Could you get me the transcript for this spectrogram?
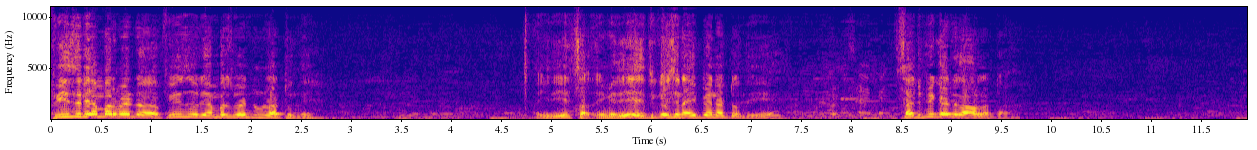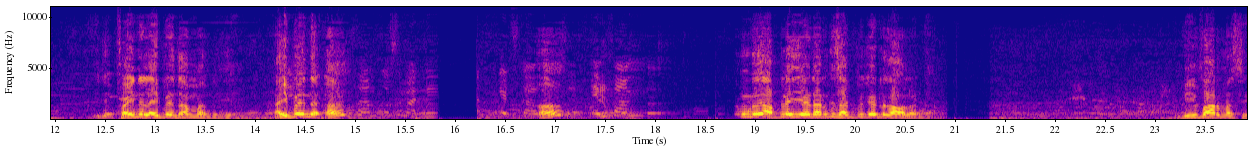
ఫీజు రియంబర్మెంట్ ఫీజు రియంబర్స్మెంట్ ఉన్నట్టుంది. ఇది ఎడ్యుకేషన్ అయిపోయినట్టుంది. సర్టిఫికేట్లు కావాలంట. ఇది ఫైనల్ అయిపోయిందా అమ్మ ఇది అయిపోయిందా? అప్లై చేయడానికి సర్టిఫికేట్లు కావాలంట. బి ఫార్మసీ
